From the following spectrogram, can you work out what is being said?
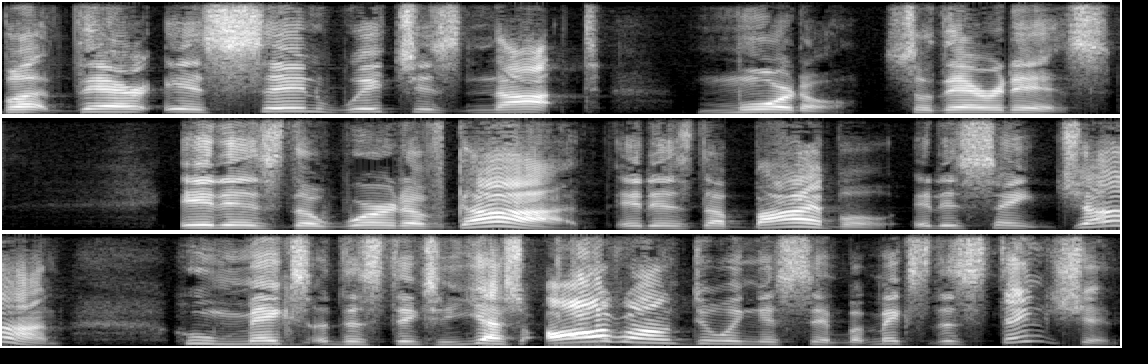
but there is sin which is not mortal. So there it is. It is the Word of God, it is the Bible, it is St. John who makes a distinction. Yes, all wrongdoing is sin, but makes a distinction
